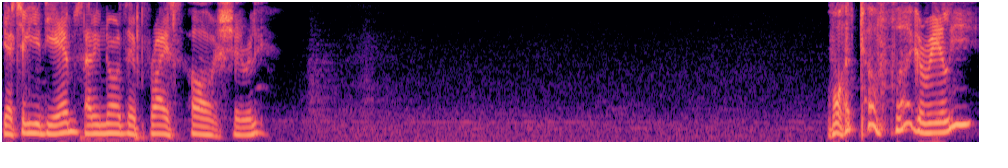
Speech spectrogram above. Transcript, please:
Yeah, check your DMs. I ignore the price. Oh shit, really? What the fuck, really?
